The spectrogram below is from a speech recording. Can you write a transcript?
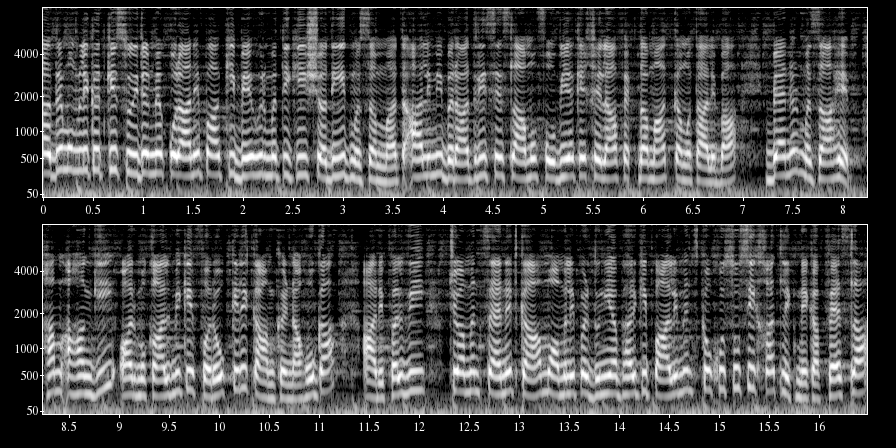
सदर ममलिकत की स्वीडन में कुरान पाक की बेहरमती की शदीद मसम्मत आलमी बरदरी से इस्लामोफोबिया के खिलाफ इकदाम का मुतालबा बैन मजाहिब, हम आहंगी और मुकालमे के फ़रोग के लिए काम करना होगा। आरिफ अलवी, चेयरमैन सैनेट का मामले पर दुनिया भर की पार्लियामेंट्स को खसूसी खत लिखने का फैसला।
